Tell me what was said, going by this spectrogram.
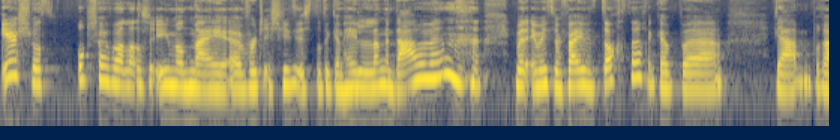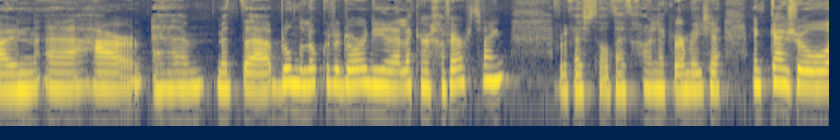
eerste wat op zou vallen als er iemand mij uh, voor het eerst ziet, is dat ik een hele lange dame ben. ik ben 1,85 meter. Ik heb uh, ja, bruin uh, haar met blonde lokken erdoor die lekker geverfd zijn. Voor de rest altijd gewoon lekker een beetje een casual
